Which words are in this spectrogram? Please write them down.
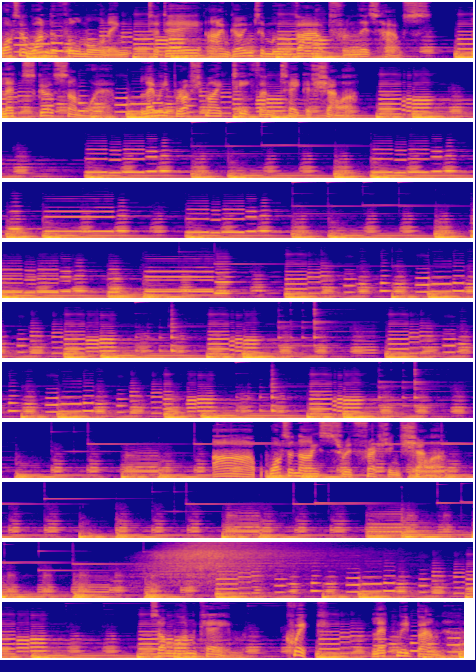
What a wonderful morning, today I'm going to move out from this house. Let's go somewhere, let me brush my teeth and take a shower. What a nice refreshing shower. Someone came. Quick! Let me ban her.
